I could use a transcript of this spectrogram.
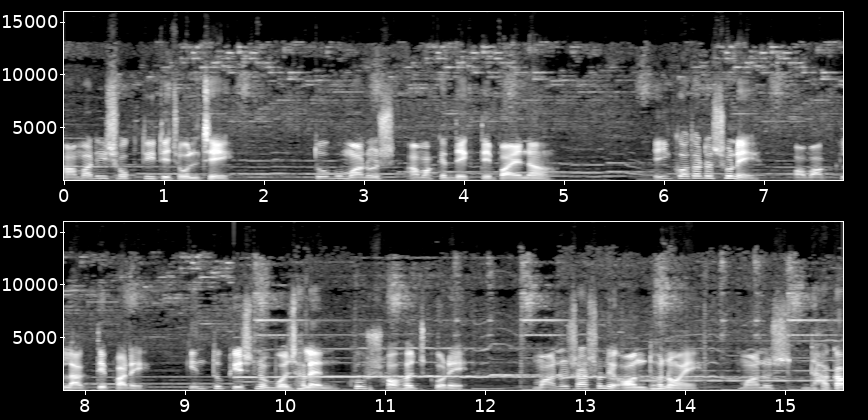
আমারই শক্তিতে চলছে। তবু মানুষ আমাকে দেখতে পায় না। এই কথাটা শুনে অবাক লাগতে পারে, কিন্তু কৃষ্ণ বোঝালেন, খুব সহজ করে। মানুষ আসলে অন্ধ নয়, মানুষ ঢাকা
